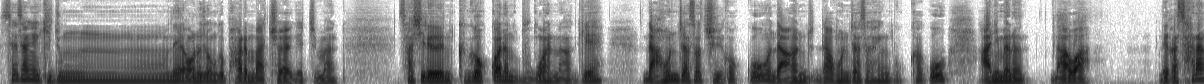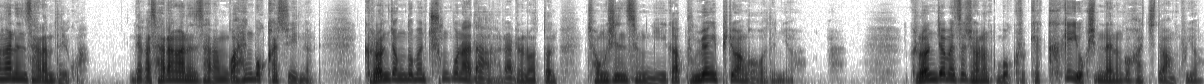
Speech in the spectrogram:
세상의 기준에 어느 정도 발음 맞춰야겠지만 사실은 그것과는 무관하게 나 혼자서 즐겁고 나, 나 혼자서 행복하고 아니면은 나와 내가 사랑하는 사람들과 내가 사랑하는 사람과 행복할 수 있는 그런 정도면 충분하다라는 어떤 정신 승리가 분명히 필요한 거거든요. 그런 점에서 저는 뭐 그렇게 크게 욕심내는 것 같지도 않고요.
